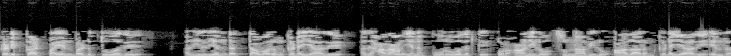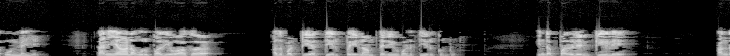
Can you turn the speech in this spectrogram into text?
கிரெடிட் கார்டு பயன்படுத்துவது அதில் எந்த தவறும் கிடையாது. அது ஹராம் என கூறுவதற்கு ஒரு ஆணிலோ சுண்ணாவிலோ ஆதாரம் கிடையாது என்ற உண்மையை தனியான ஒரு பதிவாக அது பற்றிய தீர்ப்பை நாம் தெளிவுபடுத்தி இருக்கின்றோம். இந்த பதிலின் கீழே அந்த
